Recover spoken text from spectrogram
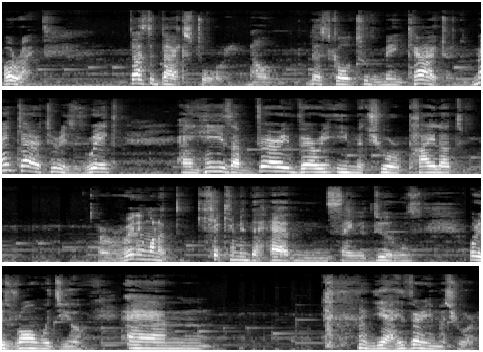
all right. That's the backstory. Now let's go to the main character. The main character is Rick, and he is a very very immature pilot. I really want to kick him in the head and say, "Dude, what is wrong with you?" And yeah, he's very immature.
